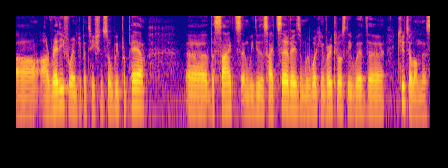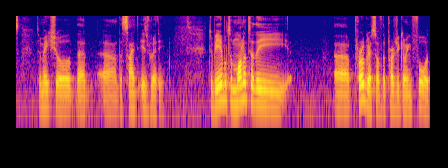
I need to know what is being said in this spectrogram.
are, are ready for implementation. So we prepare uh, the sites and we do the site surveys and we're working very closely with uh, QTEL on this to make sure that uh, the site is ready. To be able to monitor the uh, progress of the project going forward,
